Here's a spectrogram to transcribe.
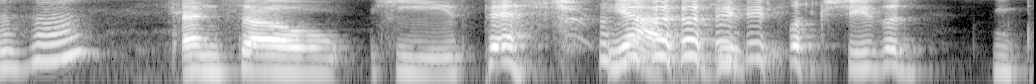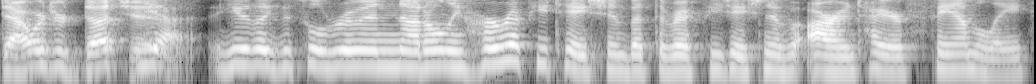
Mm-hmm. And so he's pissed. Yeah, he's- he's like, she's a dowager duchess. Yeah, he was like, this will ruin not only her reputation, but the reputation of our entire family.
